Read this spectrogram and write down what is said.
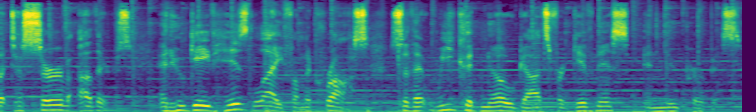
but to serve others, and who gave his life on the cross so that we could know God's forgiveness and new purpose.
